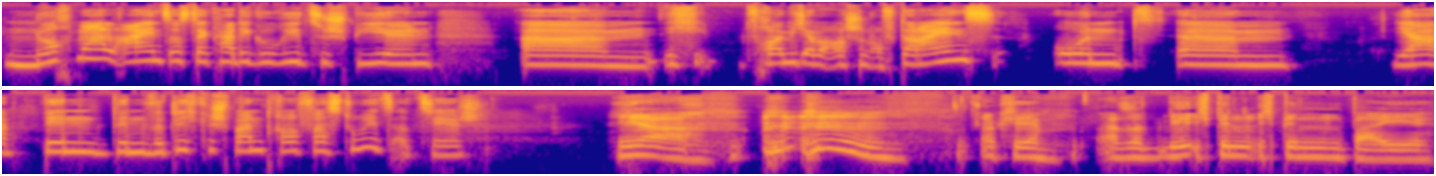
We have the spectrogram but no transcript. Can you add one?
noch mal eins aus der Kategorie zu spielen. Ähm, ich freue mich aber auch schon auf deins und ähm, ja, bin, bin wirklich gespannt drauf, was du jetzt erzählst. Ja. Okay. Also ich bin, ich bin bei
